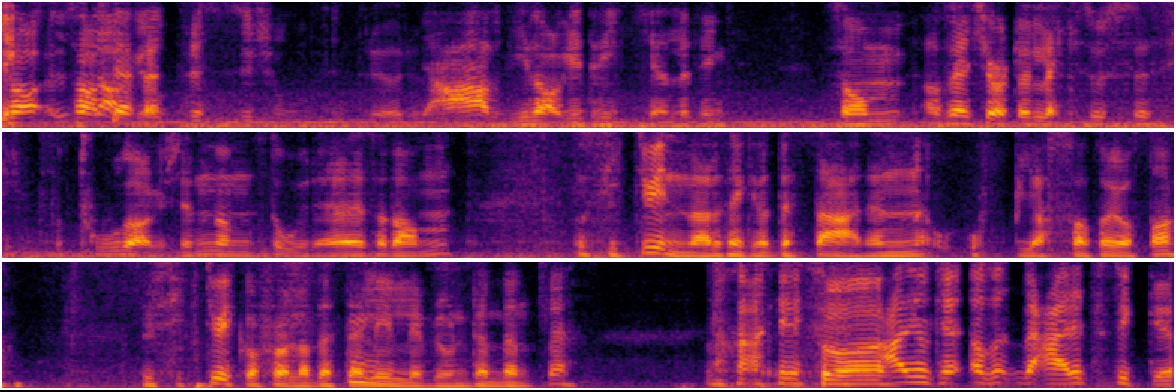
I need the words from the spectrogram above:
Lexus ta- er lager jo presisjonsinteriør. Ja, de lager dritkjedelige ting. Som, altså jeg kjørte Lexus sist for to dager siden, den store sedanen. Du sitter jo inne der og tenker at dette er en oppjassa Toyota. Du sitter jo ikke og føler at dette er lillebroren til en Bentley. Nei, Så- Nei, okay. altså, det er et stykke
